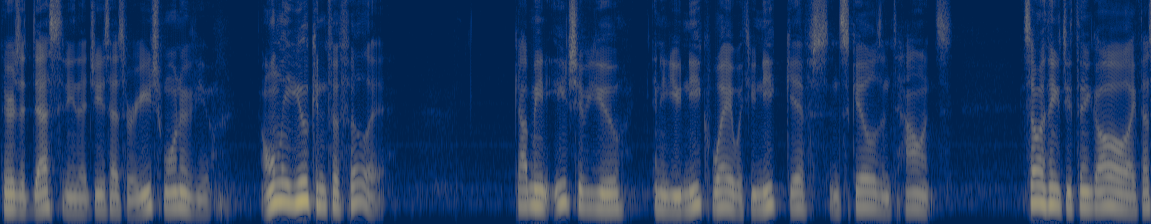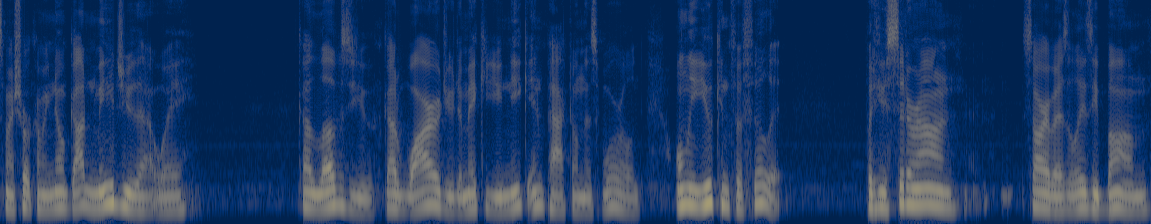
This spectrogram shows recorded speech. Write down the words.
There's a destiny that Jesus has for each one of you. Only you can fulfill it. God made each of you in a unique way with unique gifts and skills and talents. Some of the things you think, oh, like that's my shortcoming. No, God made you that way. God loves you. God wired you to make a unique impact on this world. Only you can fulfill it. But if you sit around sorry, but as a lazy bum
